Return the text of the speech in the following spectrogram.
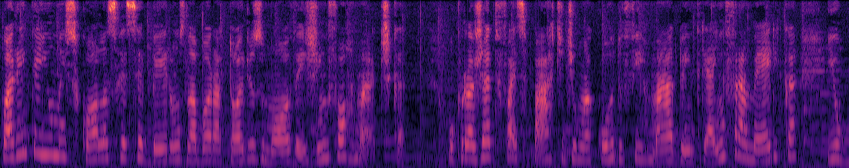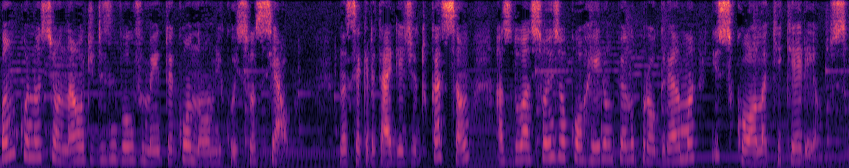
41 escolas receberam os laboratórios móveis de informática. O projeto faz parte de um acordo firmado entre a Inframérica e o Banco Nacional de Desenvolvimento Econômico e Social. Na Secretaria de Educação, as doações ocorreram pelo programa Escola que Queremos.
